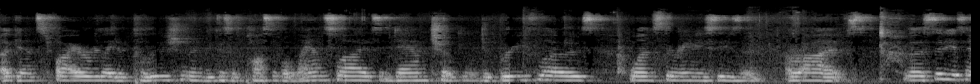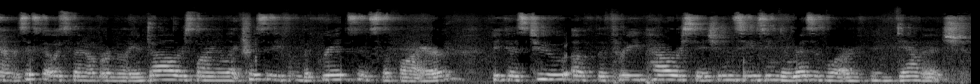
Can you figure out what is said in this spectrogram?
against fire related pollution and because of possible landslides and dam choking debris flows once the rainy season arrives. The city of San Francisco has spent over a million dollars buying electricity from the grid since the fire because two of the three power stations using the reservoir have been damaged.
